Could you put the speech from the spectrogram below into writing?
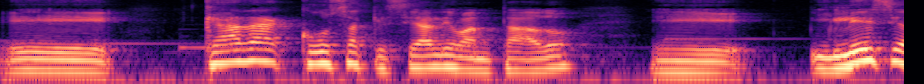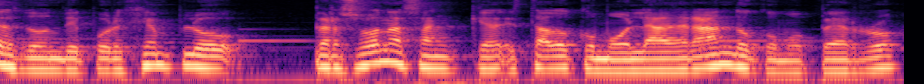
eh, cada cosa que se ha levantado, iglesias donde, por ejemplo, personas han estado como ladrando como perro,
